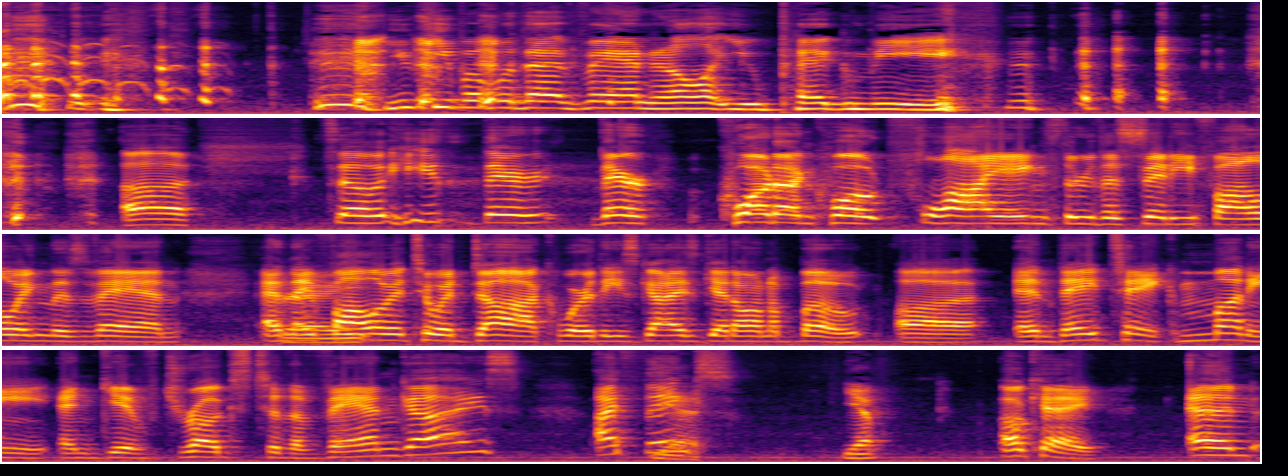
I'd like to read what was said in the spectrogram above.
you keep up with that van, and I'll let you peg me. uh, so he's they're they're quote unquote flying through the city following this van. And they follow it to a dock where these guys get on a boat, uh, and they take money and give drugs to the van guys. I think. Yes. Yep. Okay. And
